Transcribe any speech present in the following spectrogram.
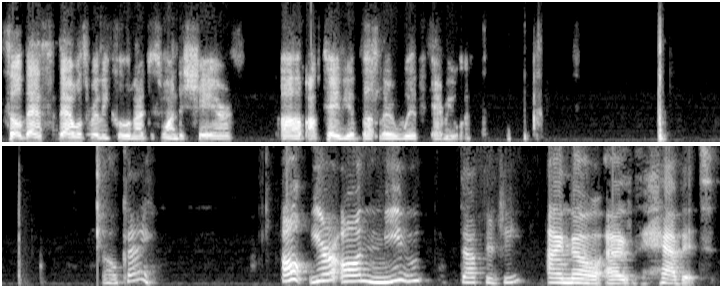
So that's that was really cool, and I just wanted to share uh, Octavia Butler with everyone. Okay. Oh, you're on mute, Dr. G. I know, I habit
